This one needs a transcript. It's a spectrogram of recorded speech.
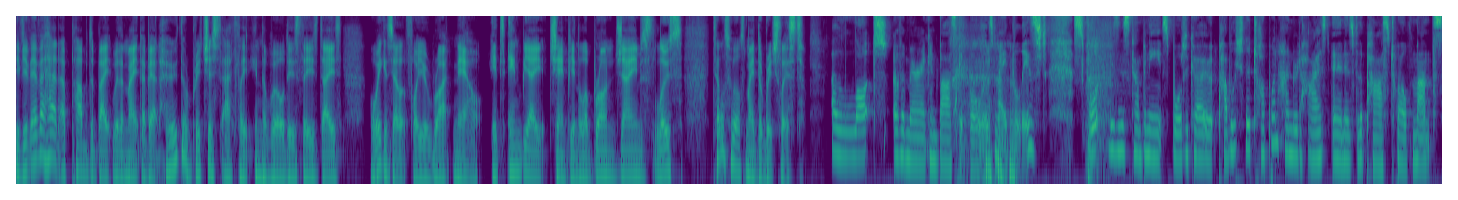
If you've ever had a pub debate with a mate about who the richest athlete in the world is these days, well, we can sell it for you right now. It's NBA champion LeBron James. Luce, tell us who else made the rich list a lot of American basketballers made the list. Sport business company Sportico published the top 100 highest earners for the past 12 months.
